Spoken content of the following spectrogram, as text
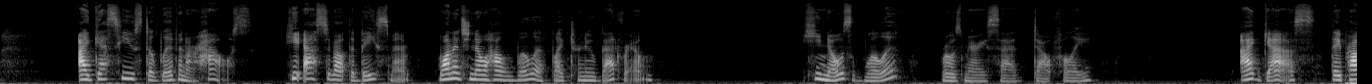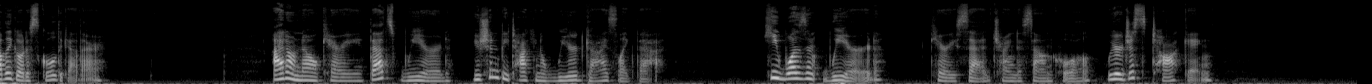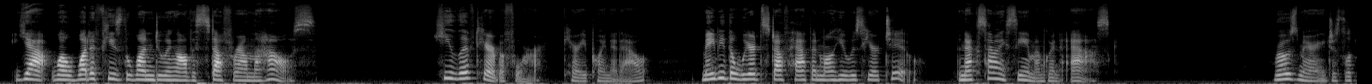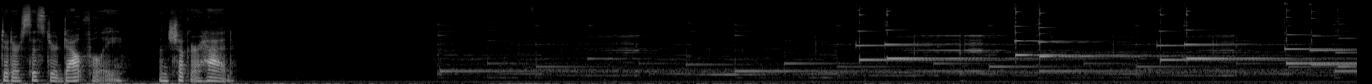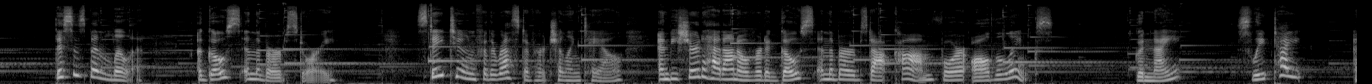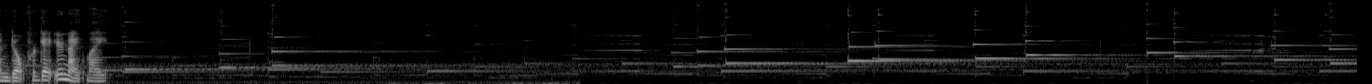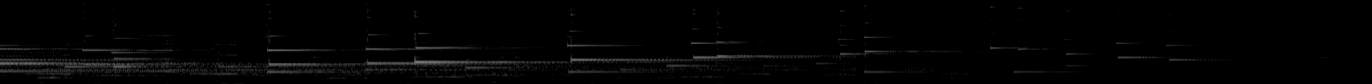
I guess he used to live in our house. He asked about the basement, wanted to know how Lilith liked her new bedroom. He knows Lilith? Rosemary said doubtfully. I guess. They probably go to school together. I don't know, Carrie. That's weird. You shouldn't be talking to weird guys like that. He wasn't weird, Carrie said, trying to sound cool. We were just talking. Yeah, well, what if he's the one doing all the stuff around the house? He lived here before, Carrie pointed out. Maybe the weird stuff happened while he was here, too. The next time I see him, I'm going to ask. Rosemary just looked at her sister doubtfully and shook her head. This has been Lilith, a Ghost in the Burb story. Stay tuned for the rest of her chilling tale, and be sure to head on over to ghostsintheburbs.com for all the links. Good night, sleep tight, and don't forget your nightlight.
